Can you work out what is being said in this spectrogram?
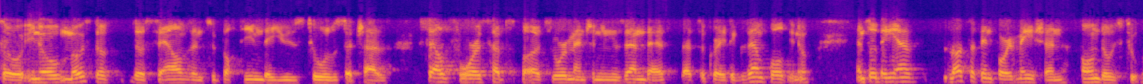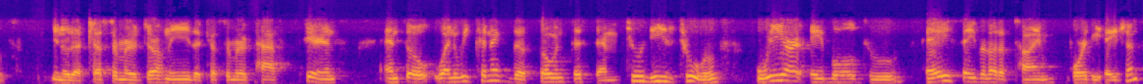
So, you know, most of the sales and support team, they use tools such as Salesforce, HubSpot, you were mentioning Zendesk, that's a great example, you know. And so they have lots of information on those tools, you know, the customer journey, the customer past experience. And so when we connect the phone system to these tools, we are able to A, save a lot of time for the agents,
